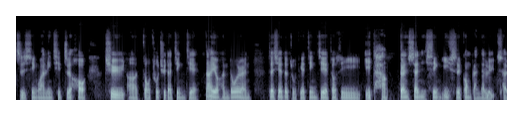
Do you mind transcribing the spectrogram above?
执行完灵气之后，去呃走出去的境界。那有很多人这些的主题的境界都是一一趟。跟身心意识共感的旅程，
